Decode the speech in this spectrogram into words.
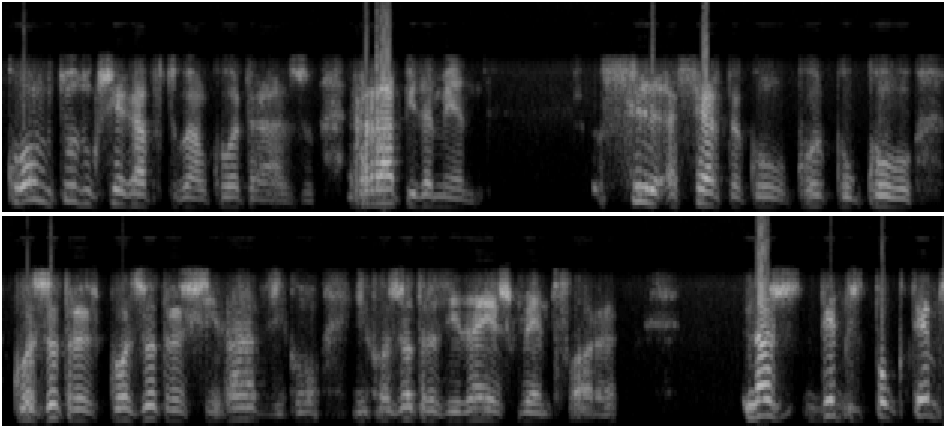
como tudo o que chega a Portugal com atraso, rapidamente se acerta com, com, com, com, as outras, com as outras cidades e com, e com as outras ideias que vêm de fora, nós, dentro de pouco tempo,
